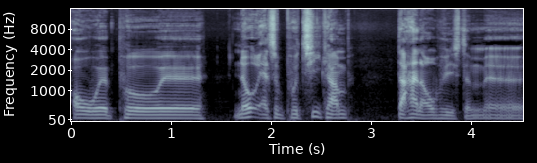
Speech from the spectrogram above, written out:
og øh, på, øh, no, altså på 10 kamp, der har han overbevist dem. Øh,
